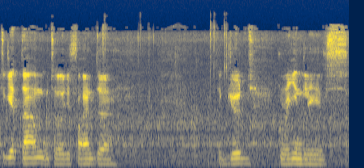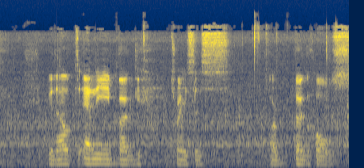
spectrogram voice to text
want to get down until you find the, the good green leaves without any bug traces or bug holes.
